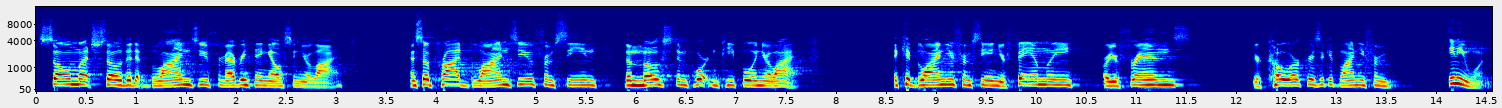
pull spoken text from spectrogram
so much so that it blinds you from everything else in your life. And so pride blinds you from seeing the most important people in your life. It could blind you from seeing your family or your friends, your coworkers. It could blind you from anyone.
